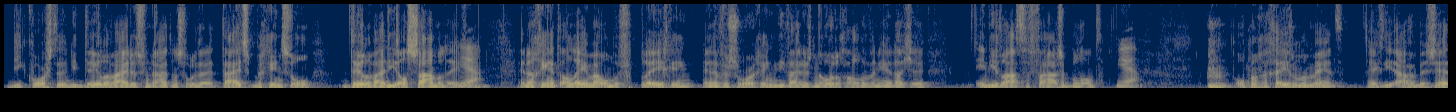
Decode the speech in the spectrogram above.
die kosten, die delen wij dus vanuit een solidariteitsbeginsel, delen wij die als samenleving. Ja. En dan ging het alleen maar om de verpleging en de verzorging die wij dus nodig hadden wanneer dat je in die laatste fase belandt. Ja. Op een gegeven moment heeft die AWBZ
